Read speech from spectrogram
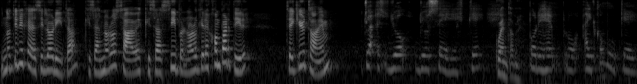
No tienes que decirlo ahorita, quizás no lo sabes, quizás sí, pero no lo quieres compartir. Take your time. Yo, yo, yo sé, es que Cuéntame. por ejemplo, hay como que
